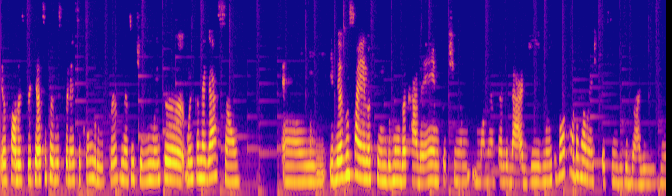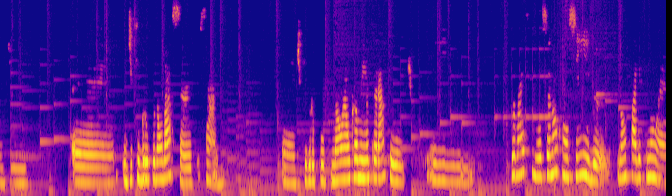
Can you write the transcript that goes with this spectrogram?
Eu falo isso porque essa foi minha experiência com o grupo. Eu mesmo tive muita, muita negação é, e, e, mesmo saindo assim do mundo acadêmico, eu tinha uma mentalidade muito voltada realmente para esse individualismo de, é, de que grupo não dá certo, sabe? É, de que grupo não é um caminho terapêutico. E por mais que você não consiga, não fale que não é,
